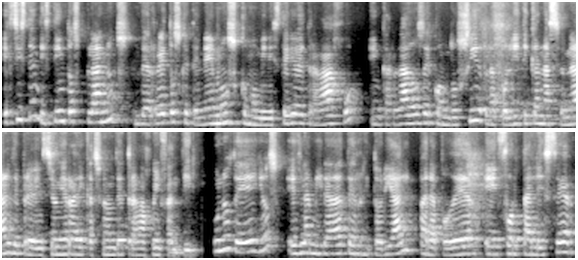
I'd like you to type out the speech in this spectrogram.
Existen distintos planos de retos que tenemos como Ministerio de Trabajo encargados de conducir la política nacional de prevención y erradicación de trabajo infantil. Uno de ellos es la mirada territorial para poder eh, fortalecer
